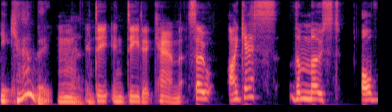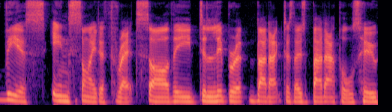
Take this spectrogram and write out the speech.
it can be. Mm, indeed, indeed, it can. So I guess the most obvious insider threats are the deliberate bad actors, those bad apples who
